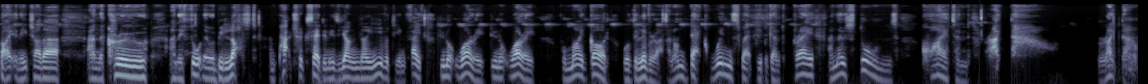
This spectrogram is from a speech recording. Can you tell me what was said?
biting each other and the crew, and they thought they would be lost. And Patrick said in his young naivety and faith, Do not worry, do not worry for my God will deliver us. And on deck, windswept, he began to pray, and those storms quietened right down, right down.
